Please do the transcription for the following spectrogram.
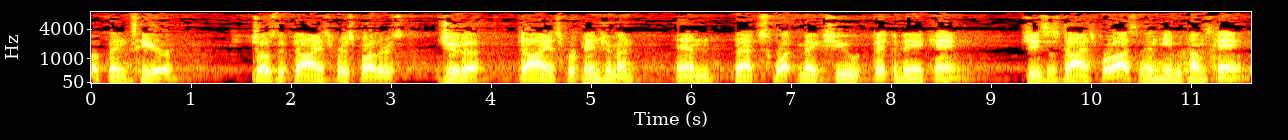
of things here. Joseph dies for his brothers, Judah dies for Benjamin, and that's what makes you fit to be a king. Jesus dies for us, and then he becomes king.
